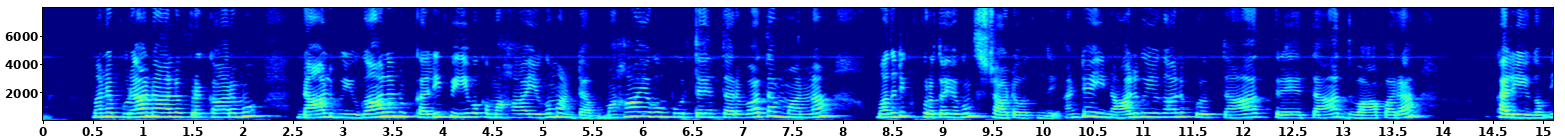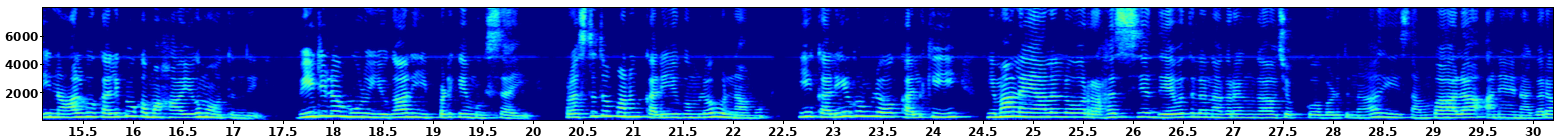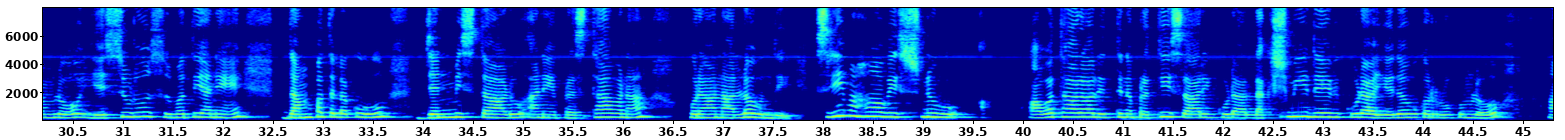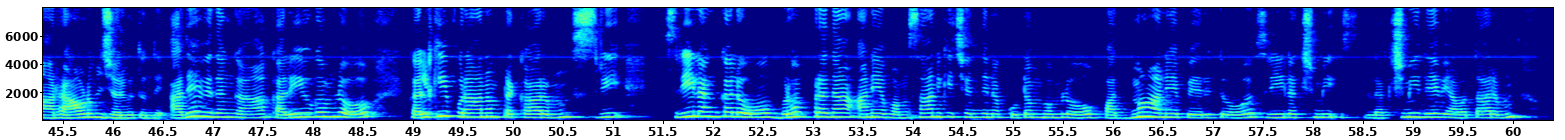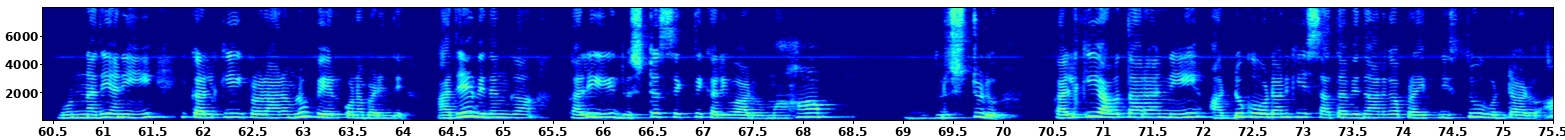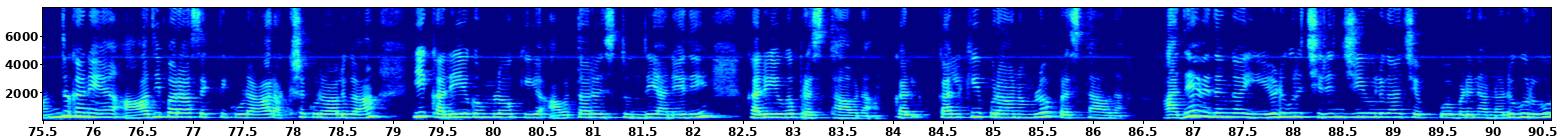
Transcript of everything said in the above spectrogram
మన పురాణాల ప్రకారము నాలుగు యుగాలను కలిపి ఒక మహాయుగం అంటాం. మహాయుగం పూర్తయిన తర్వాత మళ్ళా మొదటి కృతయుగం స్టార్ట్ అవుతుంది. అంటే ఈ నాలుగు యుగాలు కృత త్రేత ద్వాపర కలియుగం. ఈ నాలుగు కలిపి ఒక మహాయుగం అవుతుంది. వీటిలో మూడు యుగాలు ఇప్పటికే ముగిశాయి. ప్రస్తుతం మనం కలియుగంలో ఉన్నాము. ఈ కలియుగంలో కల్కి హిమాలయాలలో రహస్య దేవతల నగరంగా చెప్పుకోబడుతున్న ఈ సంబాల అనే నగరంలో యశుడు సుమతి అనే దంపతులకు జన్మిస్తాడు అనే ప్రస్తావన పురాణాల్లో ఉంది. శ్రీ మహావిష్ణువు అవతారాలు ఎత్తిన ప్రతిసారి కూడా లక్ష్మీదేవి కూడా ఏదో ఒక రూపంలో రావడం జరుగుతుంది. అదేవిధంగా కలియుగంలో కల్కి పురాణం ప్రకారం శ్రీ శ్రీలంకలో బృహప్రద అనే వంశానికి చెందిన కుటుంబంలో పద్మ అనే పేరుతో శ్రీలక్ష్మి లక్ష్మీదేవి అవతారం ఉన్నది అని కల్కి పురాణంలో పేర్కొనబడింది. అదేవిధంగా కలి దుష్టశక్తి కలివాడు మహా దృష్టుడు. కల్కి అవతారాన్ని అడ్డుకోవడానికి శత విధాలుగా ప్రయత్నిస్తూ ఉంటాడు. అందుకనే ఆదిపరాశక్తి కూడా రక్షకురాలుగా ఈ కలియుగంలోకి అవతరిస్తుంది అనేది కలియుగ ప్రస్తావన. కల్ కల్కి పురాణంలో ప్రస్తావన. అదేవిధంగా ఏడుగురు చిరంజీవులుగా చెప్పుకోబడిన నలుగురు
